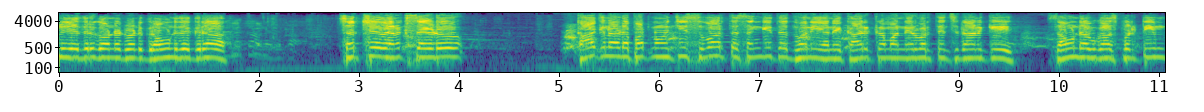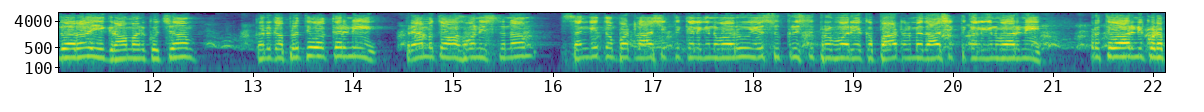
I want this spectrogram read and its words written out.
స్కూల్ ఎదురుగా ఉన్నటువంటి గ్రౌండ్ దగ్గర చర్చ్ వెనక సైడు కాకినాడ పట్టణం నుంచి సువార్త సంగీత ధ్వని అనే కార్యక్రమాన్ని నిర్వర్తించడానికి సౌండ్ ఆఫ్ గాస్పల్ టీం ద్వారా ఈ గ్రామానికి వచ్చాం. కనుక ప్రతి ఒక్కరిని ప్రేమతో ఆహ్వానిస్తున్నాం. సంగీతం పట్ల ఆసక్తి కలిగిన వారు యేసుక్రీస్తు ప్రభు వారి యొక్క పాటల మీద ఆసక్తి కలిగిన వారిని ప్రతి వారిని కూడా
